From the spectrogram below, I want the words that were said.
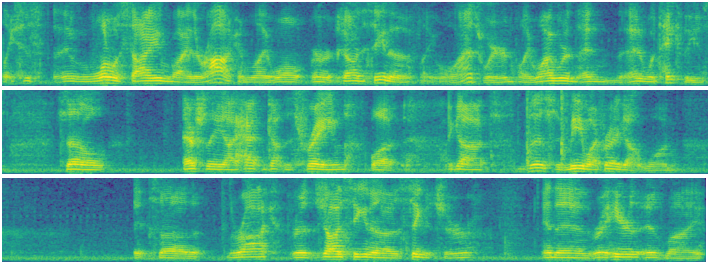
like, just one was signed by The Rock. I'm like, well, or John Cena. It's like, well, that's weird. Like, why would anyone anyone take these? So, actually, I hadn't got this framed, but I got this, and me and my friend got one. It's uh, the, Rock, John Cena's signature, and then right here is my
